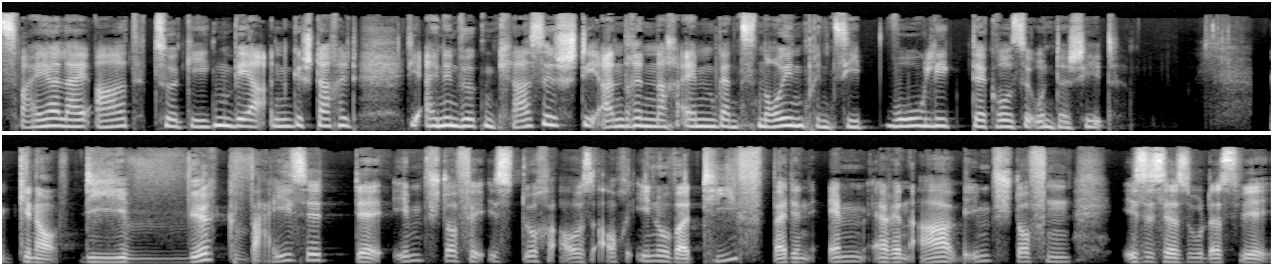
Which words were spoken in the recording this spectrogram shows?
zweierlei Art zur Gegenwehr angestachelt. Die einen wirken klassisch, die anderen nach einem ganz neuen Prinzip. Wo liegt der große Unterschied? Genau, die Wirkweise der Impfstoffe ist durchaus auch innovativ. Bei den mRNA-Impfstoffen ist es ja so, dass wir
